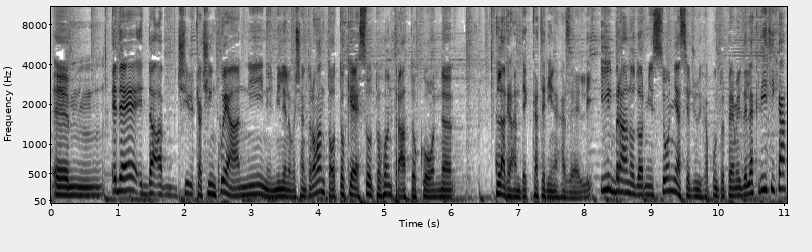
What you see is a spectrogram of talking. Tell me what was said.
ehm, ed è da circa 5 anni nel 1998 che è sotto contratto con la grande Caterina Caselli. Il brano Dormi e Sogna si aggiudica appunto il premio della critica,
